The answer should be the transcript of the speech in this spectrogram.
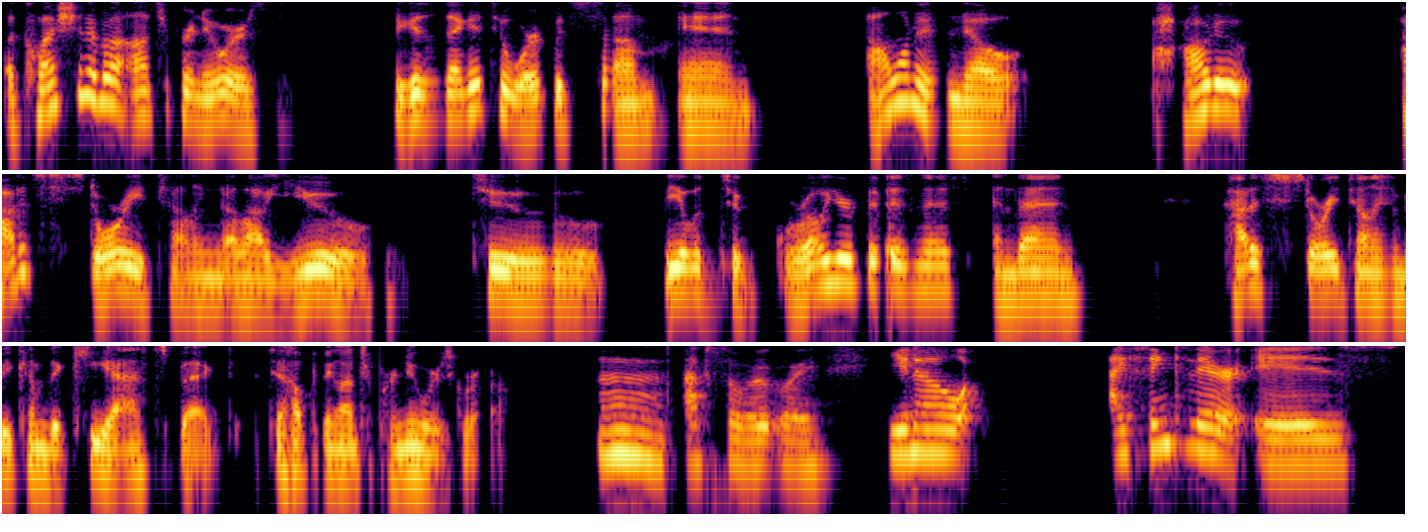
a question about entrepreneurs, because I get to work with some, and I want to know how do how did storytelling allow you to be able to grow your business and then how does storytelling become the key aspect to helping entrepreneurs grow? Mm, absolutely. You know, I think there is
